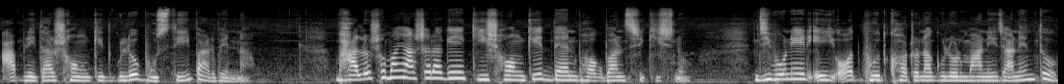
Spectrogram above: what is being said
আপনি তার সংকেতগুলো বুঝতেই পারবেন না। ভালো সময় আসার আগে কি সংকেত দেন ভগবান শ্রীকৃষ্ণ? জীবনের এই অদ্ভুত ঘটনাগুলোর মানে জানেন তো?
